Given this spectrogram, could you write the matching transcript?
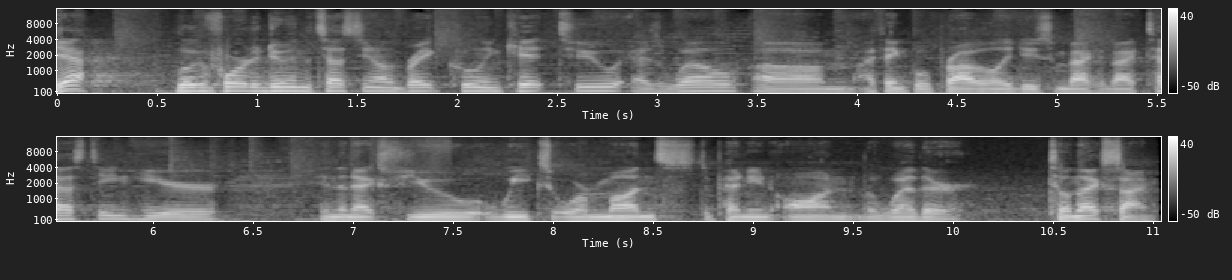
yeah, looking forward to doing the testing on the brake cooling kit too as well. Um, I think we'll probably do some back-to-back -back testing here in the next few weeks or months, depending on the weather. Till next time.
